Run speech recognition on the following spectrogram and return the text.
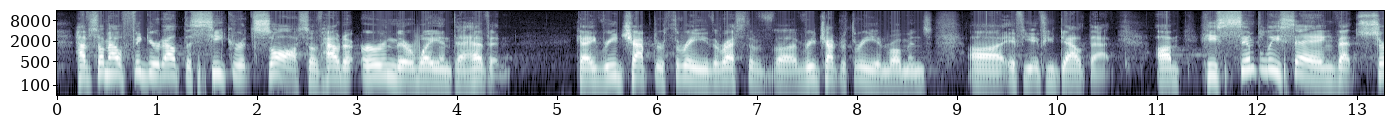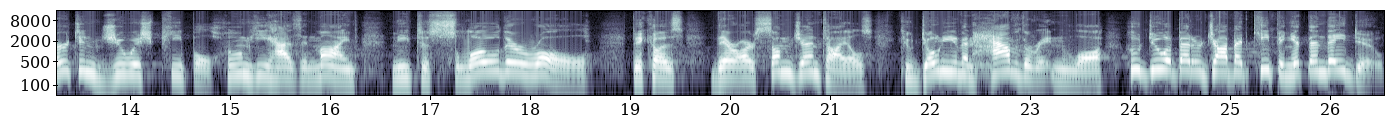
have somehow figured out the secret sauce of how to earn their way into heaven. Okay, read chapter 3, the rest of, uh, read chapter 3 in Romans uh, if, you, if you doubt that. Um, he's simply saying that certain Jewish people whom he has in mind need to slow their roll because there are some Gentiles who don't even have the written law who do a better job at keeping it than they do.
